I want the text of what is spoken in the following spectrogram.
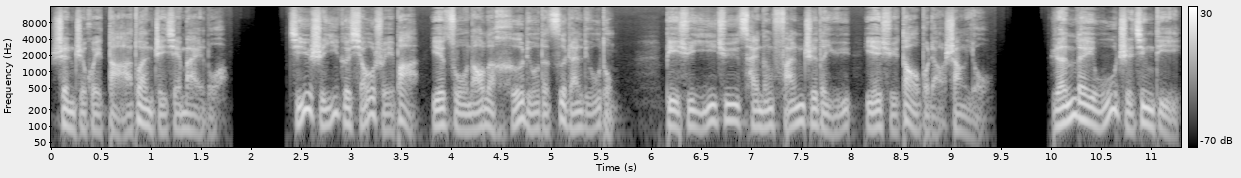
甚至会打断这些脉络。即使一个小水坝也阻挠了河流的自然流动，必须移居才能繁殖的鱼也许到不了上游。人类无止境地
